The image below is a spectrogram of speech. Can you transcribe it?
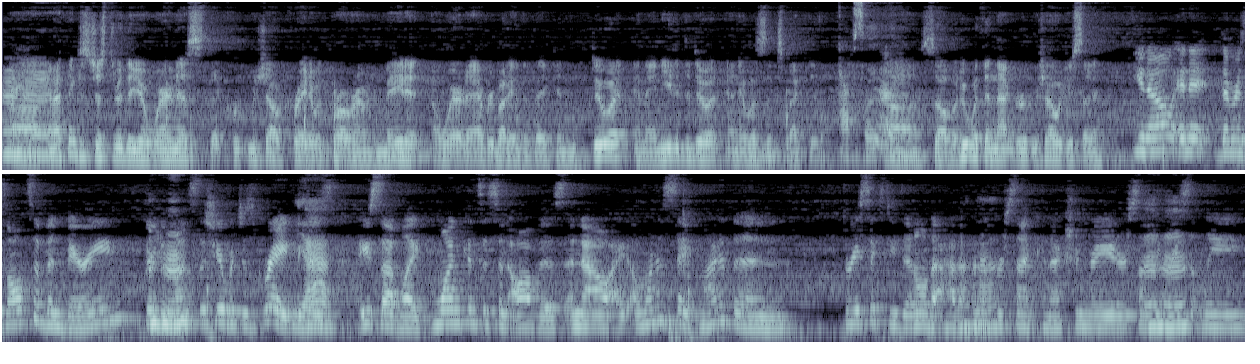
Uh, and I think it's just through the awareness that Michelle created with the program and made it aware to everybody that they can do it and they needed to do it and it was expected. absolutely Uh, so, but who within that group, Michelle, would you say? You know, and it the results have been varying through the months this year, which is great because Yeah. I used to have like one consistent office, and now I, I want to say it might have been 360 Dental that had a 100 percent connection rate or something recently,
